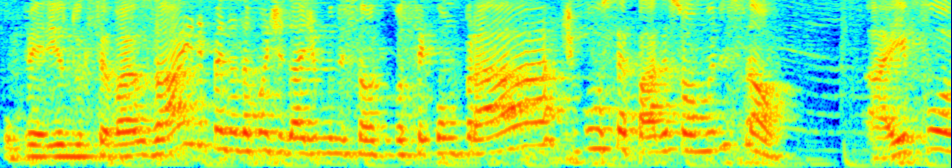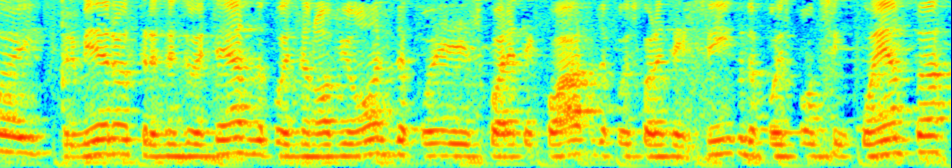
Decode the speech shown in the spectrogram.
o período que você vai usar, e dependendo da quantidade de munição que você comprar, tipo, você paga a sua munição. Aí foi, primeiro 380, depois 1911, depois 44, depois 45, depois ponto .50,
